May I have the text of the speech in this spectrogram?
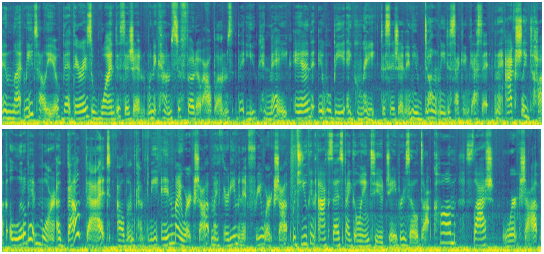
and let me tell you that there is one decision when it comes to photo albums that you can make, and it will be a great decision and you don't need to second guess it. And I actually talk a little bit more about that album company in my workshop, my 30 minute free workshop, which you can access by going to jbrazil.com slash workshop.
